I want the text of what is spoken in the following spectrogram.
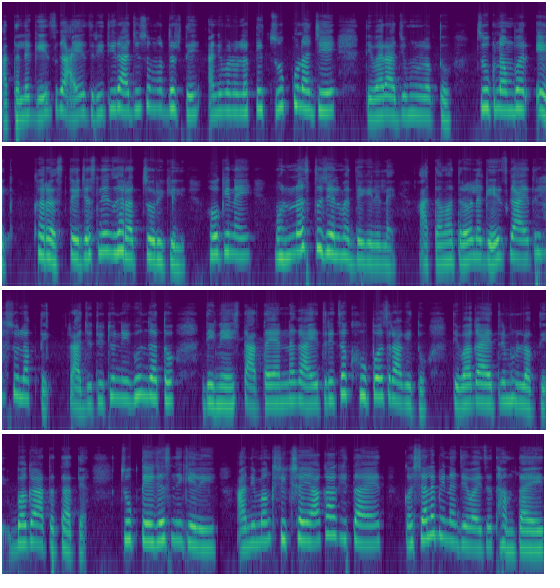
आता लगेच गायत्री ती राजूसमोर धरते आणि म्हणू लागते चूक कुणाची आहे? तेव्हा राजू म्हणू लागतो चूक नंबर एक. खरंच तेजसनेच घरात चोरी केली. हो की नाही? म्हणूनच तू जेलमध्ये गेलेला आहे. आता मात्र लगेच गायत्री हसू लागते. राजू तिथून निघून जातो. दिनेश तात्या यांना गायत्रीचा खूपच राग येतो. तेव्हा गायत्री म्हणू लागते बघा आता तात्या चूक तेजसनी केली आणि मग शिक्षा या का घेतायत? कशाला बिना जेवायचं थांबतायत?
